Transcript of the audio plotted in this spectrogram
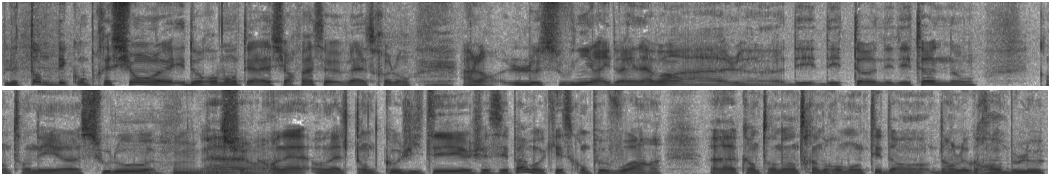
Le, temps de décompression et de remonter à la surface va être long. Alors, le souvenir, il doit y en avoir des, des tonnes et des tonnes, non? Quand on est euh, sous l'eau, Mhm, euh, on, a, on a le temps de cogiter. Je sais pas, moi, qu'est-ce qu'on peut voir euh, quand on est en train de remonter dans, dans le grand bleu?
